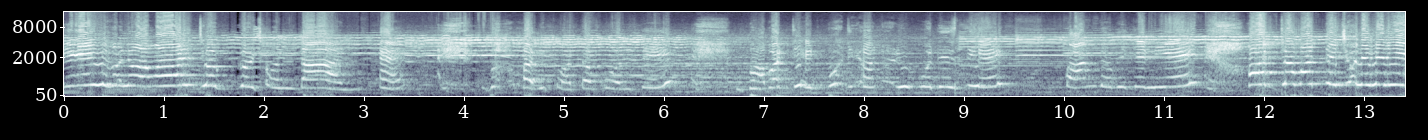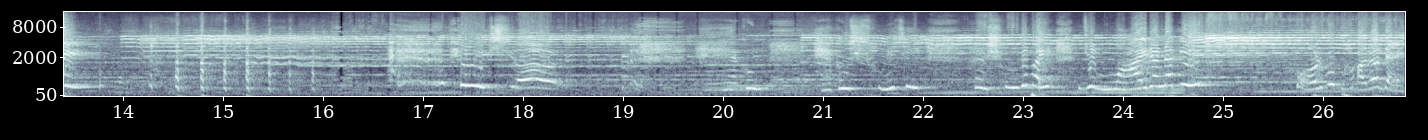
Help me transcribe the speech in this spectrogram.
এই হলো আমার যোগ্য সন্তান। হ্যাঁ বাবার কথা বলতে বাবার ডেড বডি আনার উপদেশ দিয়ে বান্ধবীকে নিয়ে আড্ডা মারতে চলে গেলি। ঈশ্বর, এখন এখন শুনেছি, শুনতে পাই যে মায়েরা নাকি পর্ব ভাড়া দেয়।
